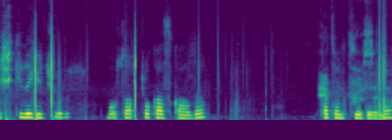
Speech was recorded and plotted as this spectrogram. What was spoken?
62'de geçiyoruz. Bosa çok az kaldı. Fatality'ye görelim.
